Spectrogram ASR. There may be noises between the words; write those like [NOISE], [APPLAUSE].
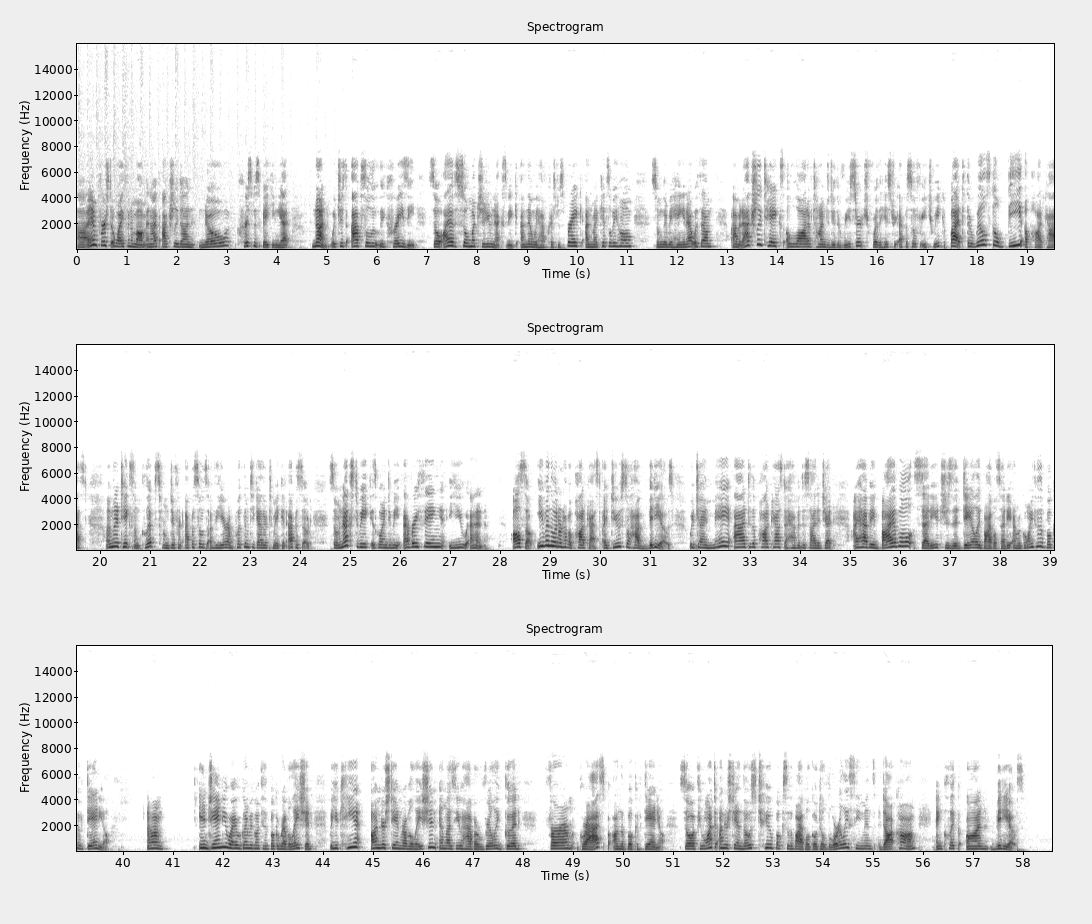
Uh, I am first a wife and a mom, and I've actually done no Christmas baking yet, none, which is absolutely crazy. So I have so much to do next week, and then we have Christmas break, and my kids will be home, so I'm going to be hanging out with them. Um, it actually takes a lot of time to do the research for the history episode for each week, but there will still be a podcast. I'm going to take some clips from different episodes of the year and put them together to make an episode. So next week is going to be Everything UN. Also, even though I don't have a podcast, I do still have videos, which I may add to the podcast. I haven't decided yet. I have a Bible study, which is a daily Bible study, and we're going through the book of Daniel. Um, in January, we're going to be going through the book of Revelation, but you can't understand Revelation unless you have a really good, firm grasp on the book of Daniel. So if you want to understand those two books of the Bible, go to loreleiSiemens.com and click on videos.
